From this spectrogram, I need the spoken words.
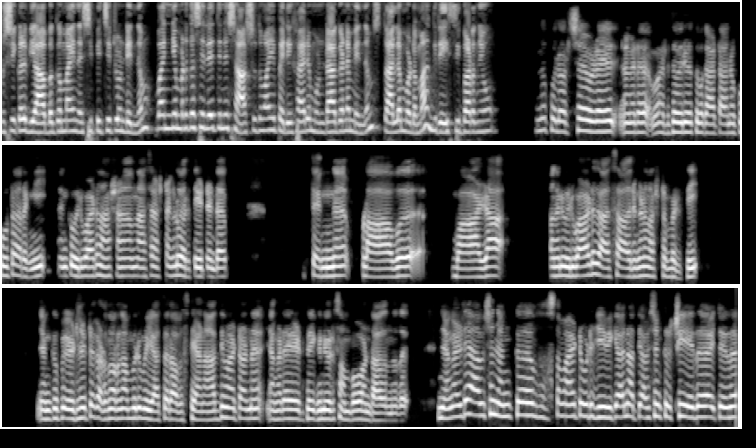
കൃഷികൾ വ്യാപകമായി നശിപ്പിച്ചിട്ടുണ്ടെന്നും വന്യമൃഗശല്യത്തിന് ശാശ്വതമായ പരിഹാരം ഉണ്ടാകണമെന്നും സ്ഥലമുടമ ഗ്രേസി പറഞ്ഞു. ഇന്ന് പുലർച്ചെ ഇവിടെ ഞങ്ങളുടെ അടുത്തൊരു കാട്ടാനക്കൂട്ടം ഇറങ്ങി. ഞങ്ങൾക്ക് ഒരുപാട് നാശ നാശനഷ്ടങ്ങൾ വരുത്തിയിട്ടുണ്ട്. തെങ്ങ് പ്ലാവ് വാഴ അങ്ങനെ ഒരുപാട് സാധനങ്ങൾ നഷ്ടം വരുത്തി. ഞങ്ങൾക്ക് പേടിച്ചിട്ട് കിടന്നുറങ്ങാൻ പോലും വയ്യാത്തൊരവസ്ഥയാണ്. ആദ്യമായിട്ടാണ് ഞങ്ങളുടെ അടുത്ത് ഇങ്ങനെ ഒരു സംഭവം ഉണ്ടാകുന്നത്. ഞങ്ങളുടെ ആവശ്യം ഞങ്ങൾക്ക് സ്വസ്ഥമായിട്ട് ഇവിടെ ജീവിക്കാനും അത്യാവശ്യം കൃഷി ചെയ്ത് ചെയ്ത്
